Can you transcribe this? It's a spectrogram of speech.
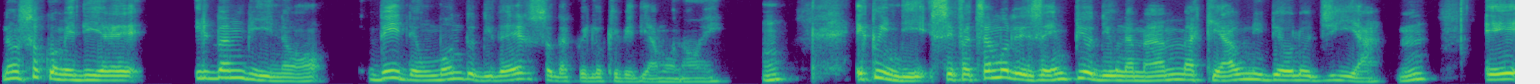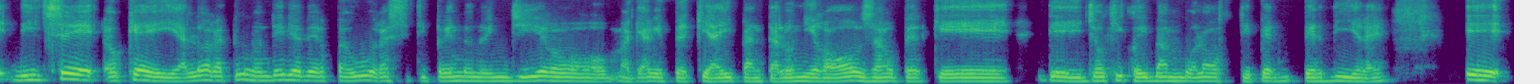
non so come dire, il bambino vede un mondo diverso da quello che vediamo noi. Mm? E quindi se facciamo l'esempio di una mamma che ha un'ideologia mh, mm, e dice ok, allora tu non devi aver paura se ti prendono in giro magari perché hai i pantaloni rosa o perché giochi con i bambolotti per, per dire. E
